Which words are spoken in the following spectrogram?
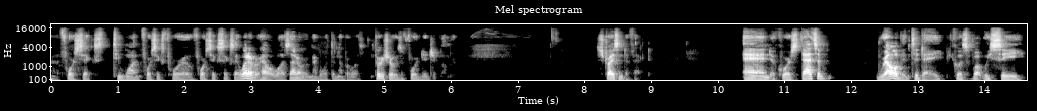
uh, 4621, 4640, 4660, whatever hell it was. I don't remember what the number was. I'm pretty sure it was a four digit number. Streisand effect. And of course, that's a, relevant today because of what we see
